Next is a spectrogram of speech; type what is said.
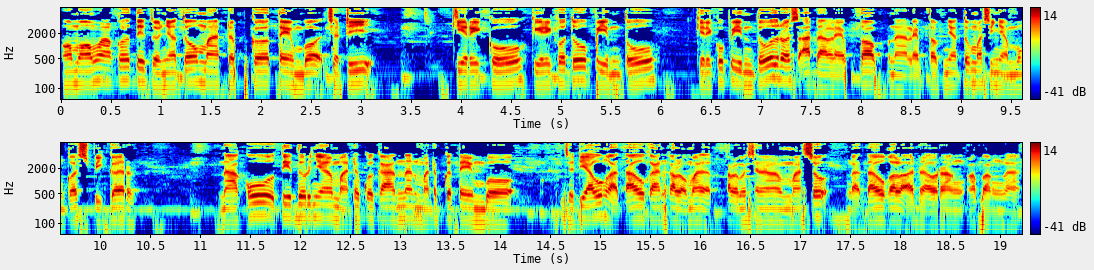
ngomong-ngomong aku tidurnya tuh madep ke tembok. Jadi kiriku kiriku tuh pintu kiriku pintu terus ada laptop. Nah laptopnya tuh masih nyambung ke speaker. Nah aku tidurnya madep ke kanan madep ke tembok. Jadi aku nggak tahu kan kalau kalau misalnya masuk nggak tahu kalau ada orang apa enggak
